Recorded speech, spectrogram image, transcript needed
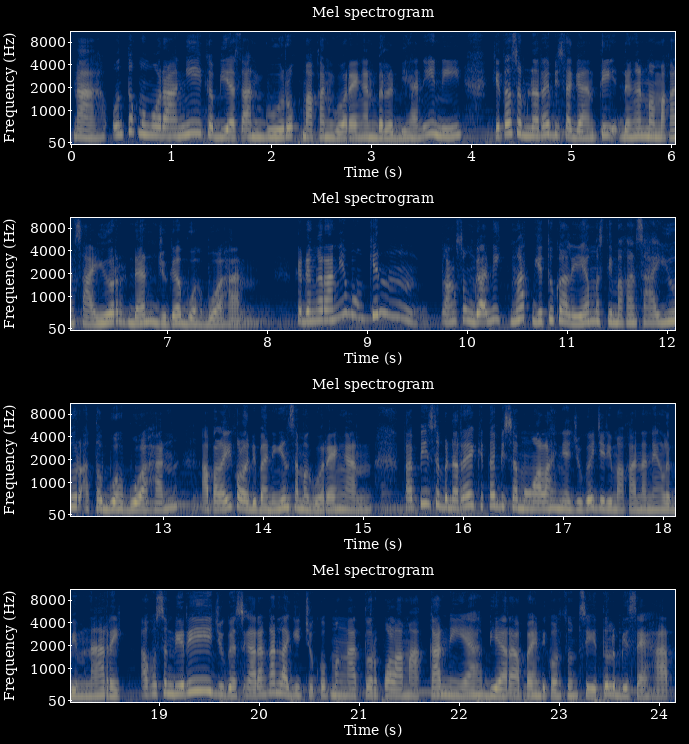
Nah, untuk mengurangi kebiasaan buruk makan gorengan berlebihan ini, kita sebenarnya bisa ganti dengan memakan sayur dan juga buah-buahan kedengarannya mungkin langsung nggak nikmat gitu kali ya mesti makan sayur atau buah-buahan apalagi kalau dibandingin sama gorengan. Tapi sebenarnya kita bisa mengolahnya juga jadi makanan yang lebih menarik. Aku sendiri juga sekarang kan lagi cukup mengatur pola makan nih ya biar apa yang dikonsumsi itu lebih sehat.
